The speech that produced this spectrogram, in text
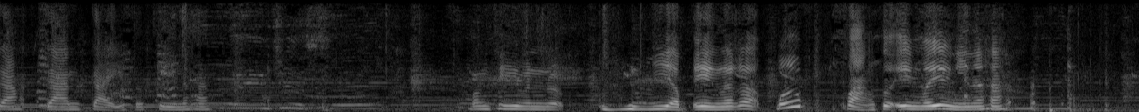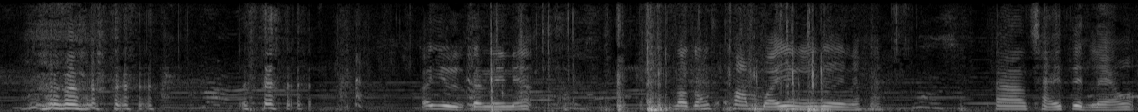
จาจานไก่สักทีนะคะ บางทีมันแบบเหยียบเองแล้วก็ปุ๊บฝังตัวเองไว้อย่างนี้นะคะ ก็อยู่กันในเนี้ย เราต้องคว่ำไว้อย่างนี้เลยนะคะ ถ้าใช้เสร็จแล้วอะ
